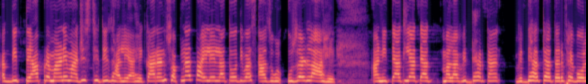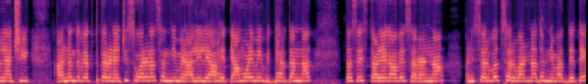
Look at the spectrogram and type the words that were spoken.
अगदी त्याप्रमाणे माझी स्थिती झाली आहे. कारण स्वप्नात पाहिलेला तो दिवस आज उ उजडला आहे. आणि त्यातल्या त्यात मला विद्यार्थ्यां विद्यार्थ्यातर्फे बोलण्याची आनंद व्यक्त करण्याची सुवर्ण संधी मिळालेली आहे. त्यामुळे मी विद्यार्थ्यांना तसेच तळेगावे सरांना आणि सर्वच सर्वांना धन्यवाद देते.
